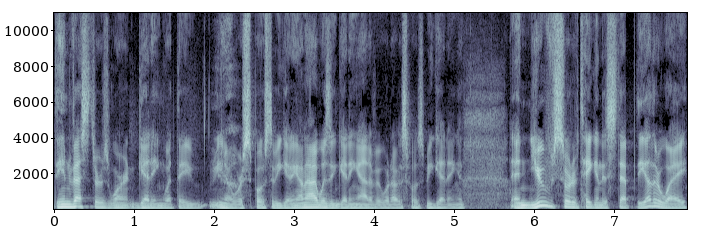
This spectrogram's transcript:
The investors weren't getting what they you know were supposed to be getting, and I wasn't getting out of it what I was supposed to be getting. And, and you've sort of taken a step the other way.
